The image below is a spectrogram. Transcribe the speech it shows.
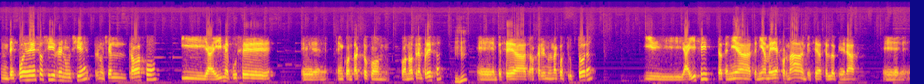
Después de eso sí renuncié, renuncié al trabajo y ahí me puse eh, en contacto con, otra empresa. Eh, empecé a trabajar en una constructora y ahí sí, ya tenía, tenía media jornada, empecé a hacer lo que era eh,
